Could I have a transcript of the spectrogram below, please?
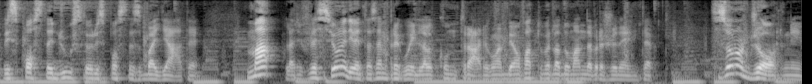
risposte giuste o risposte sbagliate. Ma la riflessione diventa sempre quella, al contrario, come abbiamo fatto per la domanda precedente. Se sono giorni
